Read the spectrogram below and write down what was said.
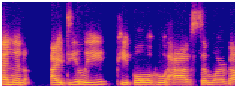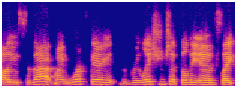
And then ideally, people who have similar values to that might work there, relationship building. And it's like,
